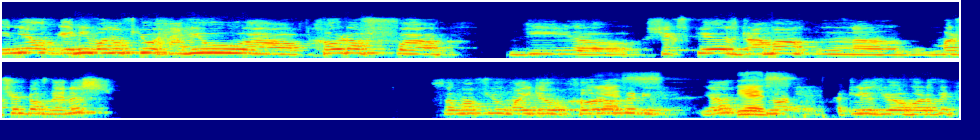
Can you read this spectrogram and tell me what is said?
any of any one of you have you uh, heard of uh, the uh, Shakespeare's drama mm, uh, Merchant of Venice? Some of you might have heard of it. Yeah. Yes. not, at least you have heard of it.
